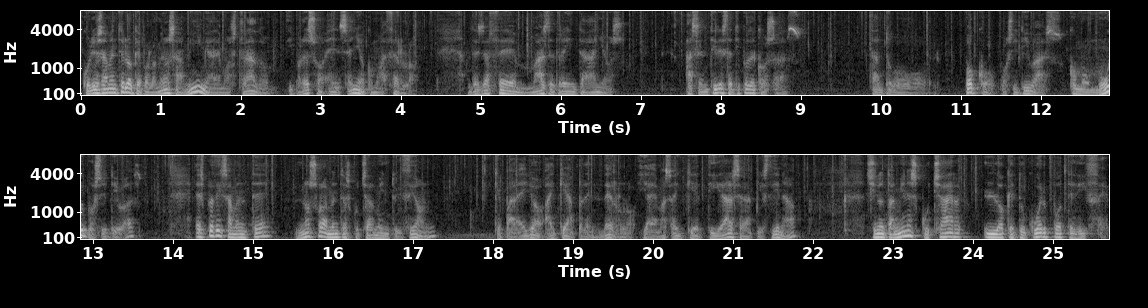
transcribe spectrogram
Curiosamente lo que por lo menos a mí me ha demostrado, y por eso enseño cómo hacerlo, desde hace más de 30 años, a sentir este tipo de cosas, tanto poco positivas como muy positivas, es precisamente no solamente escuchar mi intuición, que para ello hay que aprenderlo y además hay que tirarse a la piscina, sino también escuchar lo que tu cuerpo te dice.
